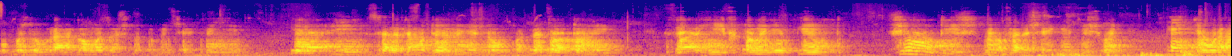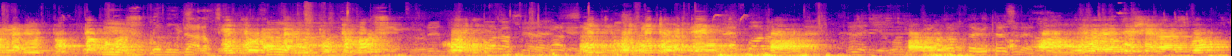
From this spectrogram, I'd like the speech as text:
okozó rágalmazásnak a bűncselekményét. Én, én szeretem a törvényes dolgokat betartani, felhívtam egyébként Simont is, meg a feleségét is, hogy egy órán belül tudtam azt, egy órán belül tudtam azt, hogy mit, hogy mi történt a, a, a házban,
